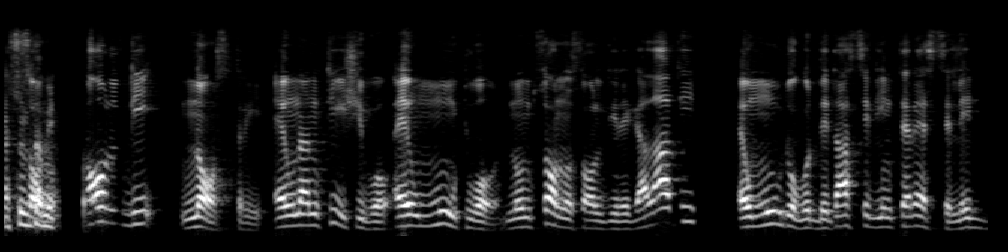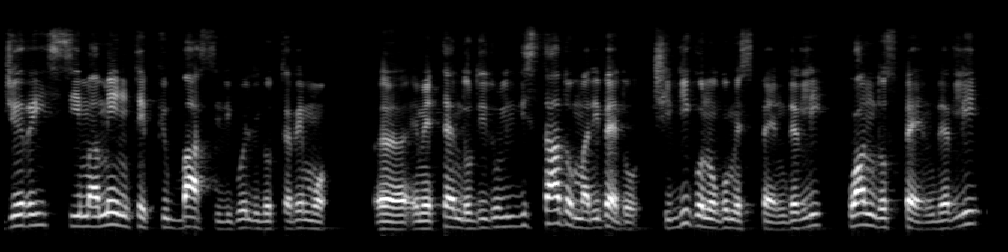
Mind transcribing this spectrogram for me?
Assolutamente. Sono soldi nostri, è un anticipo, è un mutuo, non sono soldi regalati, è un mutuo con dei tassi di interesse leggerissimamente più bassi di quelli che otterremo eh, emettendo titoli di Stato, ma ripeto, ci dicono come spenderli, quando spenderli,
